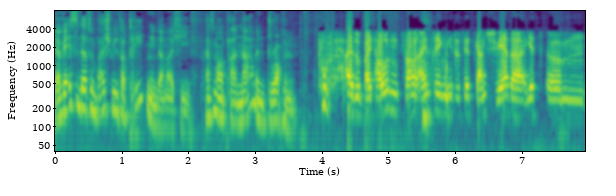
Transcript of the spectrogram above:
Ja, wer ist denn da zum Beispiel vertreten in deinem Archiv? Kannst du mal ein paar Namen droppen? Puh, also bei 1200 Einträgen ist es jetzt ganz schwer, da jetzt ähm,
